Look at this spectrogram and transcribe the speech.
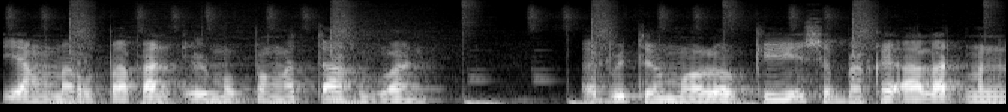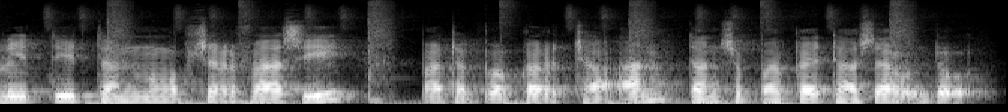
yang merupakan ilmu pengetahuan epidemiologi sebagai alat meneliti dan mengobservasi pada pekerjaan dan sebagai dasar untuk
